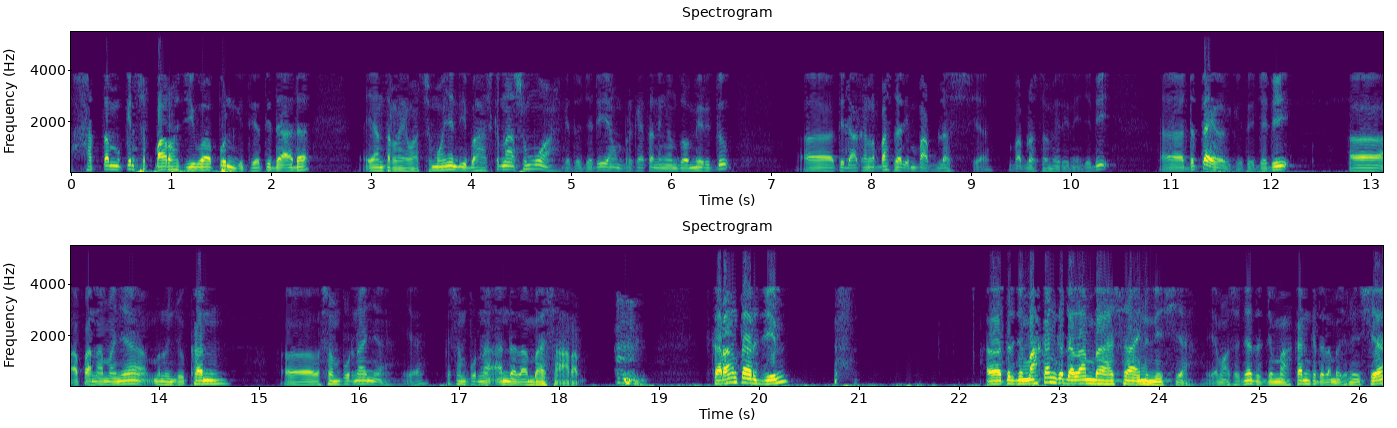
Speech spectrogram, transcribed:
hatta mungkin separuh jiwa pun gitu ya, tidak ada yang terlewat. Semuanya dibahas, kena semua gitu. Jadi yang berkaitan dengan domir itu uh, tidak akan lepas dari 14 ya, 14 domir ini. Jadi uh, detail gitu. Jadi uh, apa namanya menunjukkan uh, sempurnanya ya, kesempurnaan dalam bahasa Arab. Sekarang tarjim uh, terjemahkan ke dalam bahasa Indonesia. Ya, maksudnya terjemahkan ke dalam bahasa Indonesia.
